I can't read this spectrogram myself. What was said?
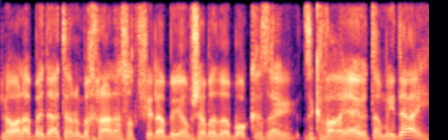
לא עלה בדעתנו בכלל לעשות תפילה ביום שבת בבוקר, זה, זה כבר היה יותר מדי.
